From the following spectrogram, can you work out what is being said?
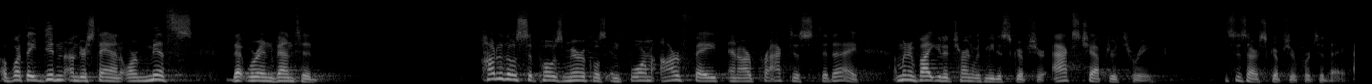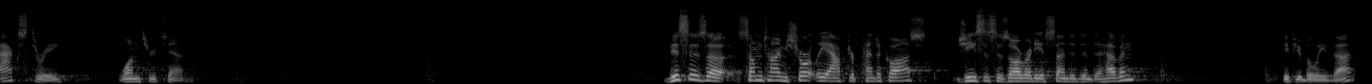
of what they didn't understand, or myths that were invented? How do those supposed miracles inform our faith and our practice today? I'm going to invite you to turn with me to Scripture, Acts chapter 3. This is our scripture for today Acts 3, 1 through 10. This is a, sometime shortly after Pentecost. Jesus has already ascended into heaven, if you believe that.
